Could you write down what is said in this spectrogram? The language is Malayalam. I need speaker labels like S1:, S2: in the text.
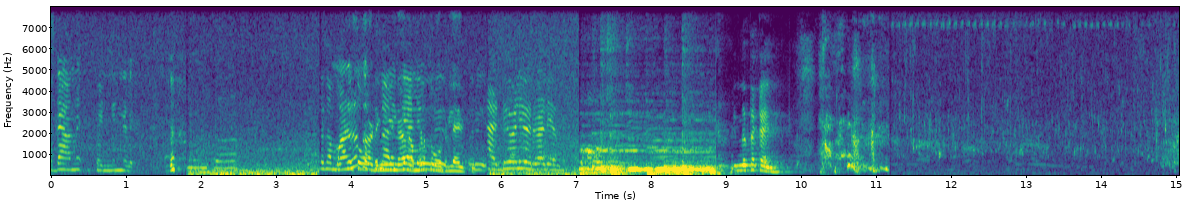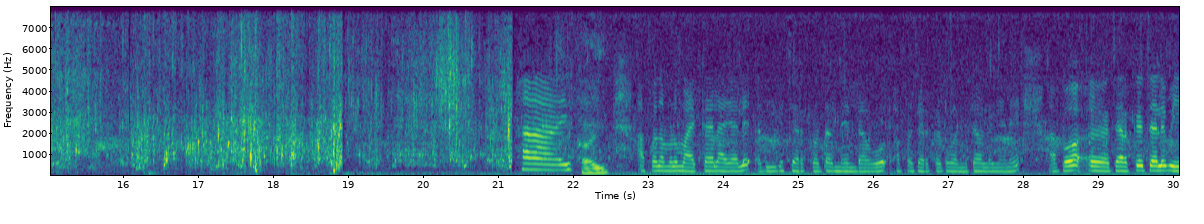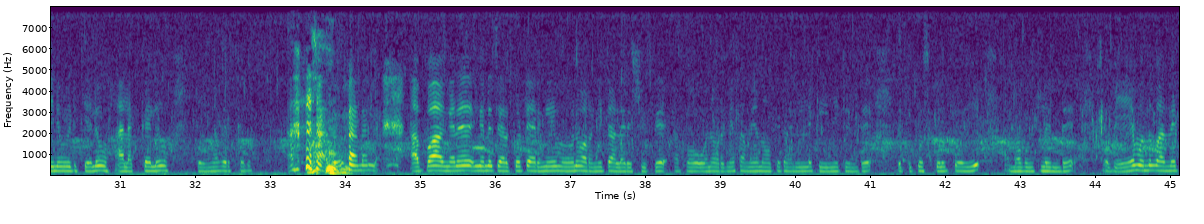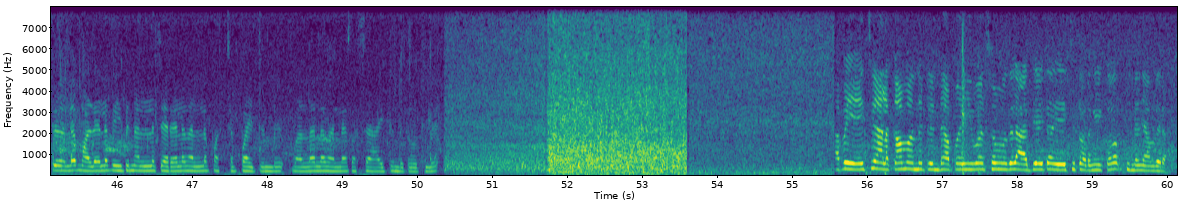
S1: അതാണ് പെണ്ണുങ്ങൾ.
S2: മഴ തുടങ്ങിയാൽ നമ്മൾ തോട്ടിലായിരിക്കും.
S1: ഒരു അടിപൊളി പരിപാടിയാണ്.
S2: ഇന്നത്തെ കാര്യം
S1: ഹായ്.
S3: ഹായ്.
S1: അപ്പോൾ നമ്മൾ മഴക്കാലമായാൽ അധികം ചിരക്കോട്ട് തന്നെ ഉണ്ടാവും. അപ്പോൾ ചിരക്കോട്ട് വന്നിട്ടുള്ള ഞാൻ അപ്പോൾ ചിരക്ക് വെച്ചാൽ മീൻ പിടിക്കലും അലക്കലും തേങ്ങ പെറുക്കലും അത് വേണമല്ലോ അപ്പോൾ അങ്ങനെ ഇങ്ങനെ ചിരക്കോട്ട് ഇറങ്ങി മോന് ഉറങ്ങിയിട്ടുള്ള രക്ഷിക്ക്. അപ്പോൾ ഓൻ ഉറങ്ങിയ സമയം നോക്കിയിട്ട് നല്ല കഴിഞ്ഞിട്ടുണ്ട് കുട്ടിക്ക് സ്കൂളിൽ പോയി അമ്മ വീട്ടിലുണ്ട്. അപ്പോൾ വേഗം ഒന്ന് വന്നിട്ട് നല്ല മഴയെല്ലാം പെയ്ത് നല്ല ചിരയെല്ലാം നല്ല പച്ചപ്പായിട്ടുണ്ട്. വെള്ളമെല്ലാം നല്ല കുറച്ച് ആയിട്ടുണ്ട് തോട്ടിൽ അപ്പൊ ഏച്ചി അലക്കാൻ വന്നിട്ടുണ്ട്. അപ്പൊ ഈ വർഷം മുതൽ ആദ്യമായിട്ട് ഏച്ചി തുടങ്ങിക്കോ. പിന്നെ ഞാൻ വരാം.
